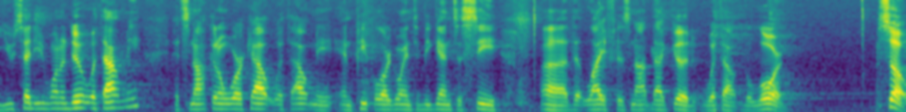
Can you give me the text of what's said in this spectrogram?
you said you want to do it without me? It's not going to work out without me. And people are going to begin to see uh, that life is not that good without the Lord. So,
